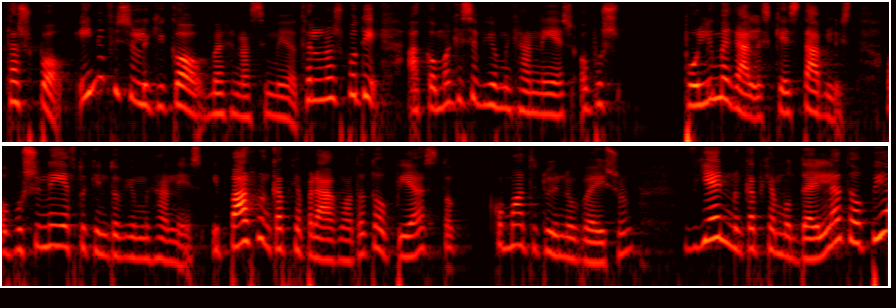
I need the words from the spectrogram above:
θα σου πω. Είναι φυσιολογικό μέχρι ένα σημείο. Θέλω να σου πω ότι ακόμα και σε βιομηχανίες, όπως πολύ μεγάλες και established, όπως είναι οι αυτοκινητοβιομηχανίες, υπάρχουν κάποια πράγματα τα οποία στο κομμάτι του innovation βγαίνουν κάποια μοντέλα τα οποία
